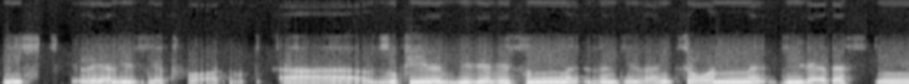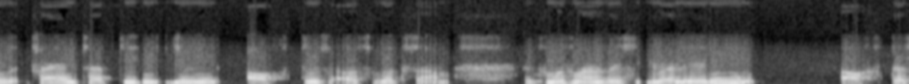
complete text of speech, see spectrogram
nicht realisiert worden. Äh, so viel wie wir wissen, sind die Sanktionen, die der Westen verhängt hat, gegen ihn auch durchaus wirksam. Jetzt muss man sich überlegen, auch dass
